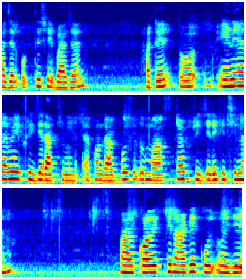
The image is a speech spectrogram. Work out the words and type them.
বাজার করতে, সেই বাজার হাটে। তো এনে আর আমি ফ্রিজে রাখিনি। এখন রাখব, শুধু মাছটা ফ্রিজে রেখেছিলাম। আর কয়েকদিন আগে ওই যে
